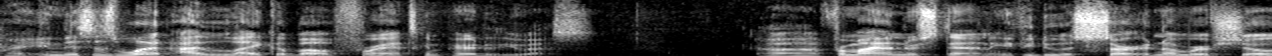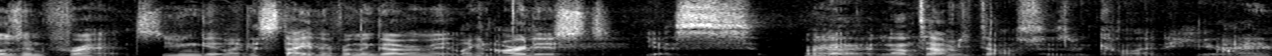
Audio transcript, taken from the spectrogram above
Right, and this is what I like about France compared to the U.S. Uh, from my understanding, if you do a certain number of shows in France, you can get like a stipend from the government, like an artist. Yes. Right. Uh, L'intermittence, as we call it here. I,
